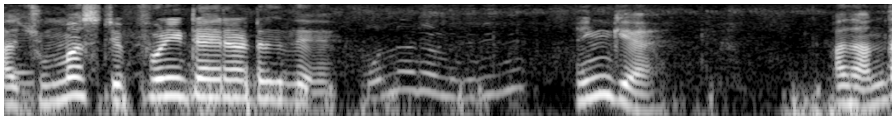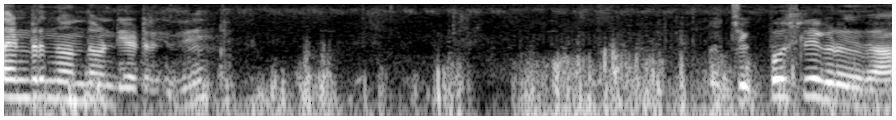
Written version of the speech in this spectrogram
அது சும்மா ஸ்டெஃபனி டயராட்டு இருக்குது எங்கே? அது அந்த இருந்து வந்த வண்டியாட்டு இருக்குது செக் போஸ்ட்லேயே கிடக்குதா?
